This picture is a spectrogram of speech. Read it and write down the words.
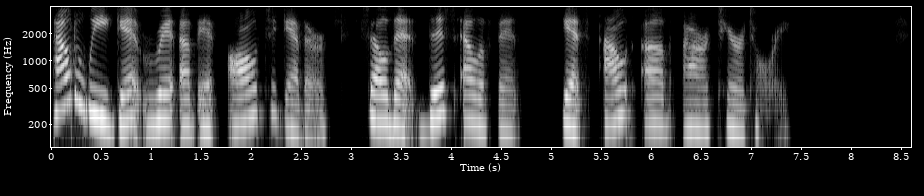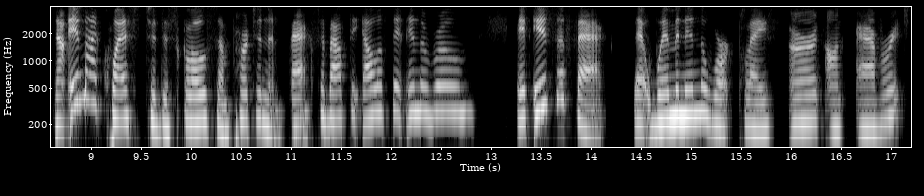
How do we get rid of it altogether so that this elephant gets out of our territory? Now, in my quest to disclose some pertinent facts about the elephant in the room, it is a fact that women in the workplace earn on average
